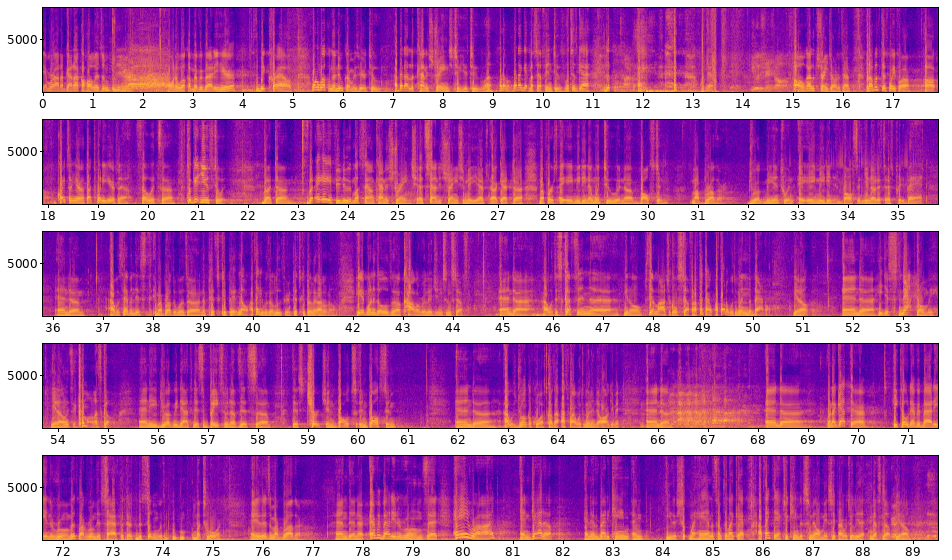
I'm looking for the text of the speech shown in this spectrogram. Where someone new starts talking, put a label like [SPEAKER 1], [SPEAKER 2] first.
[SPEAKER 1] Hey, I'm Rod. I've got alcoholism. I want to welcome everybody here. It's a big crowd. I want to welcome the newcomers here too. I bet I look kind of strange to you too. What what what I get myself into? What's this guy? Look. Now?
[SPEAKER 2] You look strange all the time.
[SPEAKER 1] Oh, I look strange all the time. But I've looked this way for uh, quite some years, about 20 years now. So it's uh, so get used to it. But um, but AA, if you're new, it must sound kind of strange. It sounded strange to me. I, I got uh, my first AA meeting I went to in uh, Boston. My brother drugged me into an AA meeting in Boston. You know that's that's pretty bad. And um, I was having this. My brother was uh, an Episcopalian. No, I think he was a Lutheran, Episcopalian. I don't know. He had one of those uh, collar religions and stuff. And uh, I was discussing, uh, you know, theological stuff. I think I, I thought I was winning the battle, you know. And uh, he just snapped on me, you know. He said, "Come on, let's go." And he drugged me down to this basement of this uh, this church in Boston, in Boston and uh, I was drunk, of course, because that's why I was winning the argument. And, uh, and uh, when I got there, he told everybody in the room, it was about a room this size, but the, the ceiling was much lower. And he said, This is my brother. And then uh, everybody in the room said, Hey, Rod, and got up, and everybody came and either shook my hand or something like that. I think they actually came to smell me, see if I was really that messed up, you know.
